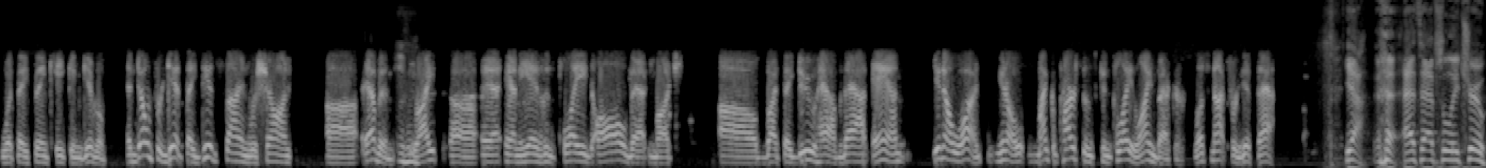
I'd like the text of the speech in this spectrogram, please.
what they think he can give them. And don't forget, they did sign Rashaan uh, Evans, Mhm. right? Uh, and, and he hasn't played all that much, uh, but they do have that. And you know what? You know, Micah Parsons can play linebacker. Let's not forget that. Yeah, that's absolutely true.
